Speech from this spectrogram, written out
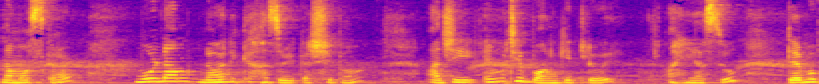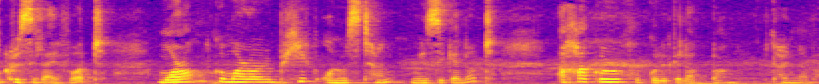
নমস্কাৰ মোৰ নাম নয়নিকা হাজৰিকা শিৱম। আজি এমুঠি বনগীত লৈ আহি আছোঁ ডেম'ক্ৰেচি লাইফত মৰম কুমাৰৰ বিশেষ অনুষ্ঠান মিউজিকেলত আশা কৰোঁ সকলোকে লগ পাম। ধন্যবাদ।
